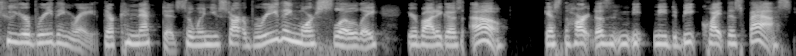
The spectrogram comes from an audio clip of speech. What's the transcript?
to your breathing rate. They're connected. So when you start breathing more slowly, your body goes, Oh, guess the heart doesn't need to beat quite this fast.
